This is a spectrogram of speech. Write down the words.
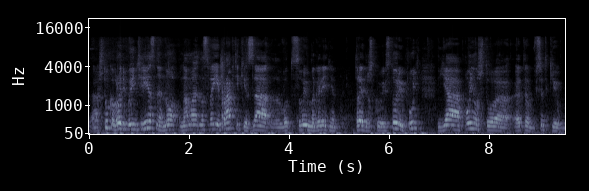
Э, штука вроде бы интересная, но на, на своей практике за э, вот свою многолетнюю трейдерскую историю путь я понял, что это все-таки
